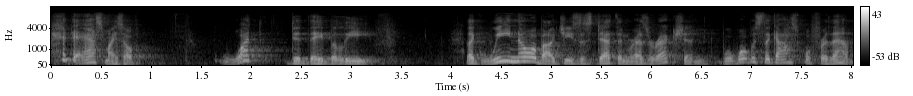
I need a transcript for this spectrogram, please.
I had to ask myself, what did they believe? Like, we know about Jesus' death and resurrection. Well, what was the gospel for them?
